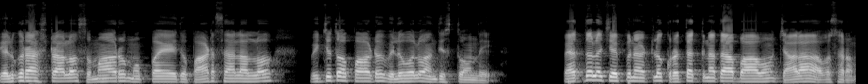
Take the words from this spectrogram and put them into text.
తెలుగు రాష్ట్రాల్లో సుమారు ముప్పై ఐదు పాఠశాలల్లో విద్యతో పాటు విలువలు అందిస్తోంది. పెద్దలు చెప్పినట్లు కృతజ్ఞతాభావం చాలా అవసరం.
